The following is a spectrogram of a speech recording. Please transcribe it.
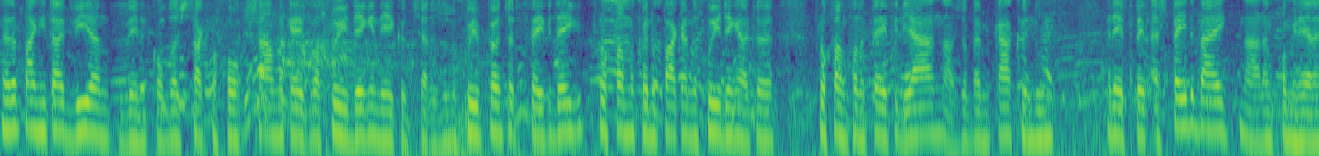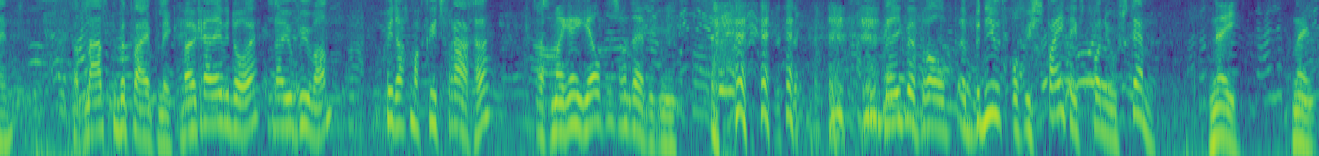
nee, dat maakt niet uit wie aan het komt. Dat je straks nog gewoon gezamenlijk even wat goede dingen neer kunt zetten. Dus een goede punt uit het VVD-programma kunnen pakken en de goede dingen uit het programma van de PvdA. Nou, als je dat bij elkaar kunt doen en eventueel SP erbij, nou dan kom je heel eind. Dat laatste betwijfel ik. Maar ik ga even door naar uw buurman. Mag ik u iets vragen? Als het maar geen geld is, want dat heb ik niet. nee, ik ben vooral benieuwd of u spijt heeft van uw stem. Nee, nee.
